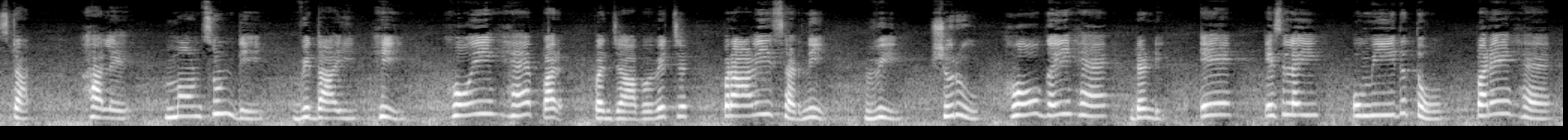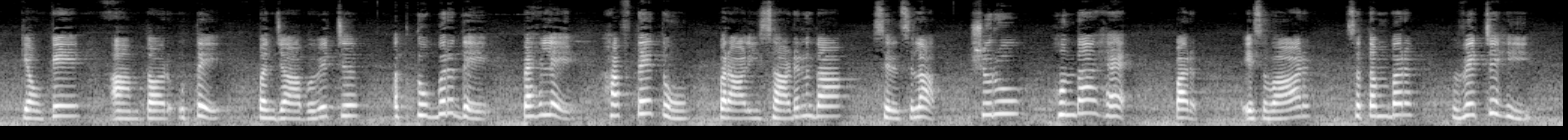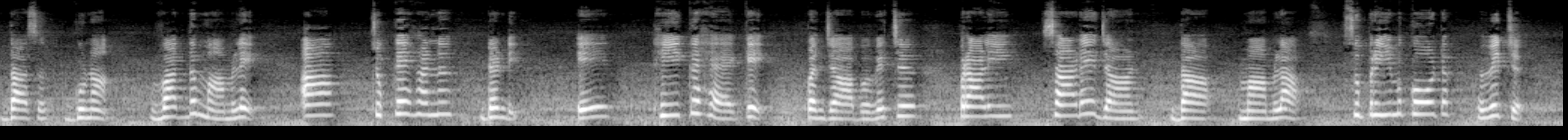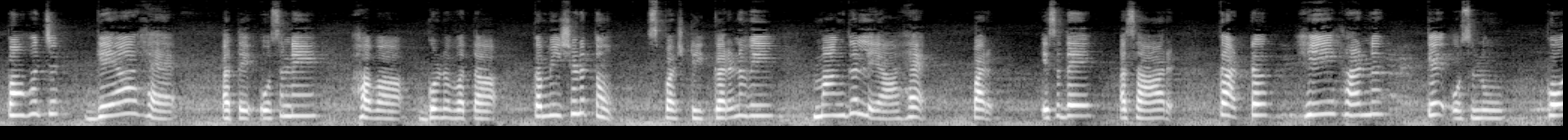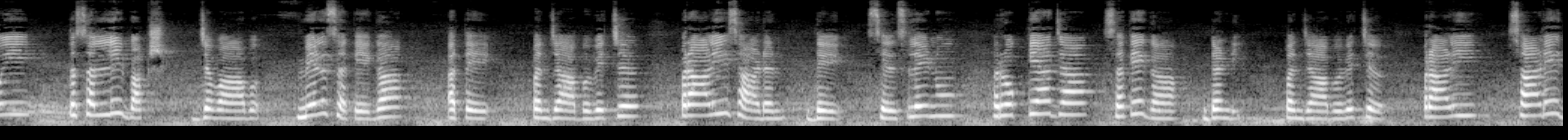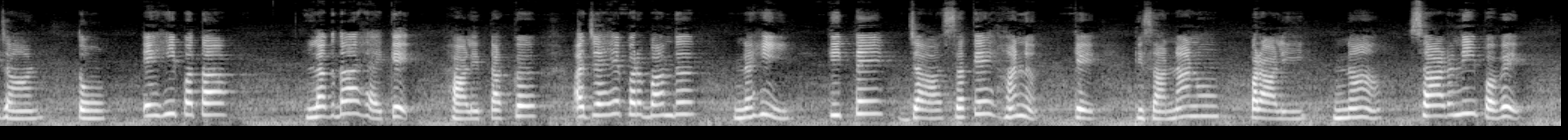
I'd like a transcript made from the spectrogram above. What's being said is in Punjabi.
ਸਟਾਰਟ। ਹਾਲੇ ਮੌਨਸੂਨ ਦੀ ਵਿਦਾਈ ਹੀ ਹੋਈ ਹੈ, ਪਰ ਪੰਜਾਬ ਵਿੱਚ ਪਰਾਲੀ ਸੜਨੀ ਵੀ ਸ਼ੁਰੂ ਹੋ ਗਈ ਹੈ ਡੰਡੀ। ਇਹ ਇਸ ਲਈ ਉਮੀਦ ਤੋਂ ਪਰੇ ਹੈ ਕਿਉਂਕਿ ਆਮ ਤੌਰ ਉੱਤੇ ਪੰਜਾਬ ਵਿੱਚ ਅਕਤੂਬਰ ਦੇ ਪਹਿਲੇ ਹਫ਼ਤੇ ਤੋਂ ਪਰਾਲੀ ਸਾੜਨ ਦਾ ਸਿਲਸਿਲਾ ਸ਼ੁਰੂ ਹੁੰਦਾ ਹੈ, ਪਰ ਇਸ ਵਾਰ ਸਤੰਬਰ ਵਿੱਚ ਹੀ 10 ਗੁਣਾ ਵੱਧ ਮਾਮਲੇ ਆ ਚੁੱਕੇ ਹਨ। ਡੰਡੀ, ਇਹ ਠੀਕ ਹੈ ਕਿ ਪੰਜਾਬ ਵਿੱਚ ਪਰਾਲੀ ਸਾੜੇ ਜਾਣ ਦਾ ਮਾਮਲਾ ਸੁਪਰੀਮ ਕੋਰਟ ਵਿੱਚ ਪਹੁੰਚ ਗਿਆ ਹੈ ਅਤੇ ਉਸਨੇ ਹਵਾ ਗੁਣਵੱਤਾ ਕਮਿਸ਼ਨ ਤੋਂ ਸਪਸ਼ਟੀਕਰਨ ਵੀ ਮੰਗ ਲਿਆ ਹੈ। ਪਰ ਇਸ ਦੇ ਅਸਾਰ ਘੱਟ ਹੀ ਹਨ ਕਿ ਉਸ ਨੂੰ ਕੋਈ ਤਸੱਲੀ ਬਖਸ਼ ਜਵਾਬ ਮਿਲ ਸਕੇਗਾ ਅਤੇ ਪੰਜਾਬ ਵਿੱਚ ਪਰਾਲੀ ਸਾੜਨ ਦੇ ਸਿਲਸਿਲੇ ਨੂੰ ਰੋਕਿਆ ਜਾ ਸਕੇਗਾ। ਡੰਡੀ, ਪੰਜਾਬ ਵਿੱਚ ਪਰਾਲੀ ਸਾੜੇ ਜਾਣ ਤੋਂ ਇਹੀ ਪਤਾ ਲੱਗਦਾ ਹੈ ਕਿ ਹਾਲੇ ਤੱਕ ਅਜਿਹੇ ਪ੍ਰਬੰਧ ਨਹੀਂ ਕੀਤੇ ਜਾ ਸਕੇ ਹਨ ਕਿ ਕਿਸਾਨਾਂ ਨੂੰ ਪਰਾਲੀ ਨਾ ਸਾੜਨੀ ਪਵੇ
